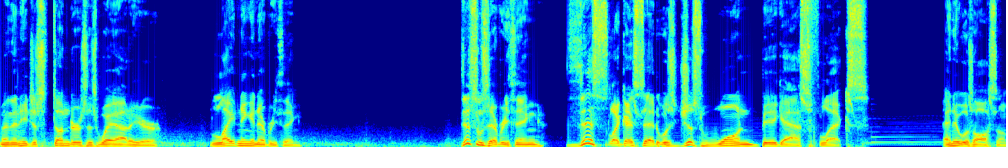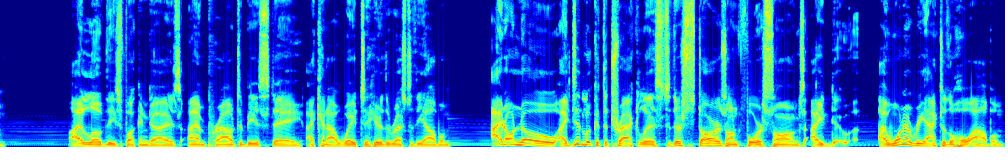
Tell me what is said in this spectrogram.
And then he just thunders his way out of here. Lightning and everything. This was everything. This, like I said, was just one big ass flex. And it was awesome. I love these fucking guys. I am proud to be a stay. I cannot wait to hear the rest of the album. I don't know. I did look at the track list. There's stars on four songs. I, I want to react to the whole album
